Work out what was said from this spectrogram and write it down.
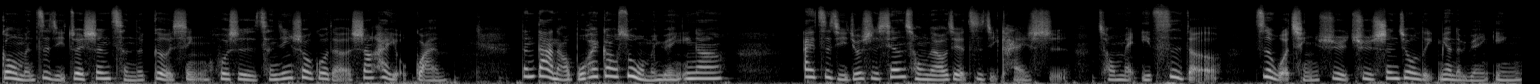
跟我们自己最深层的个性或是曾经受过的伤害有关。但大脑不会告诉我们原因啊。爱自己就是先从了解自己开始，从每一次的自我情绪去深究里面的原因。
